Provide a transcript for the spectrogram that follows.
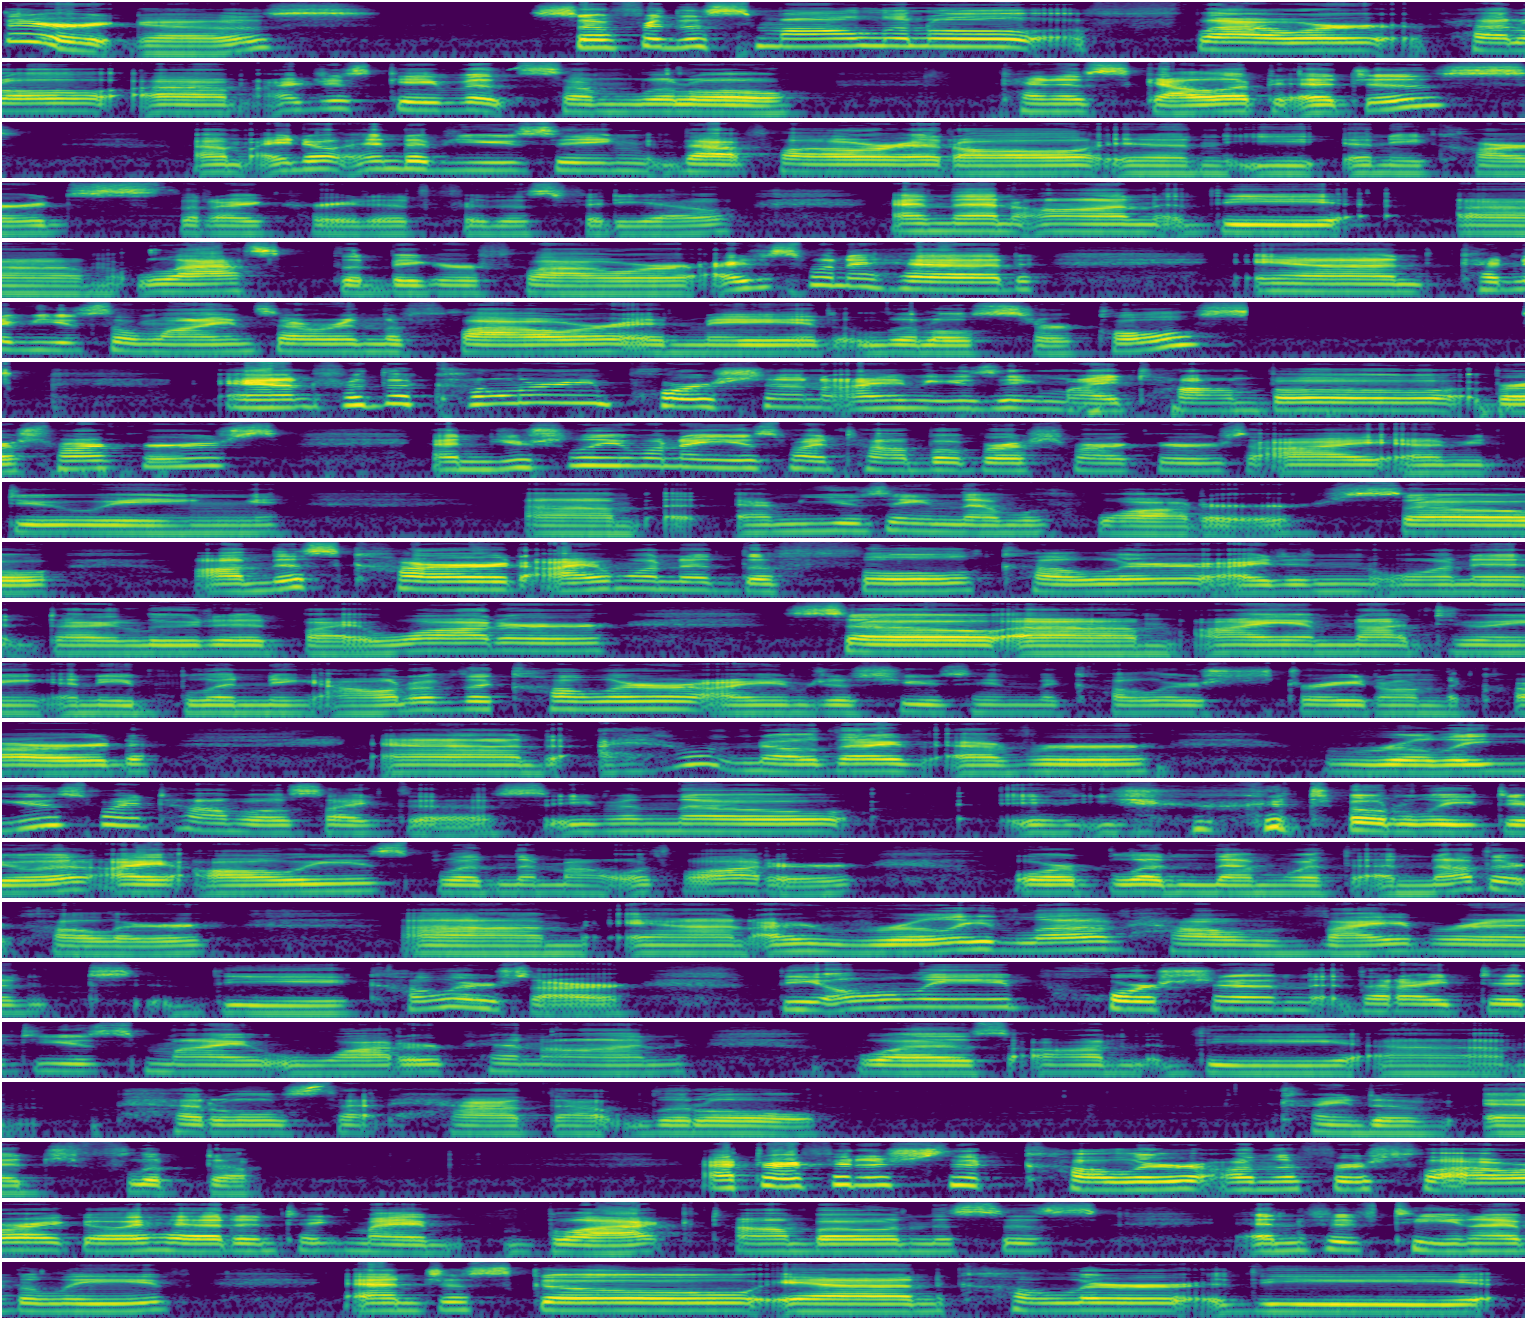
there it goes. So for the small little flower petal, um, I just gave it some little kind of scalloped edges. Um, I don't end up using that flower at all in e any cards that I created for this video. And then on the um, last, the bigger flower, I just went ahead and kind of used the lines that were in the flower and made little circles. And for the coloring portion, I'm using my Tombow brush markers. And usually when I use my Tombow brush markers, I am doing um, I'm using them with water. So on this card, I wanted the full color. I didn't want it diluted by water. So um, I am not doing any blending out of the color. I am just using the color straight on the card. And I don't know that I've ever really used my Tombows like this, even though you could totally do it. I always blend them out with water or blend them with another color. Um, and I really love how vibrant the colors are. The only portion that I did use my water pen on was on the um, petals that had that little kind of edge flipped up. After I finish the color on the first flower, I go ahead and take my black Tombow, and this is N15, I believe, and just go and color the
